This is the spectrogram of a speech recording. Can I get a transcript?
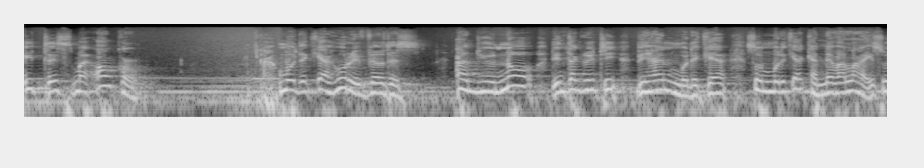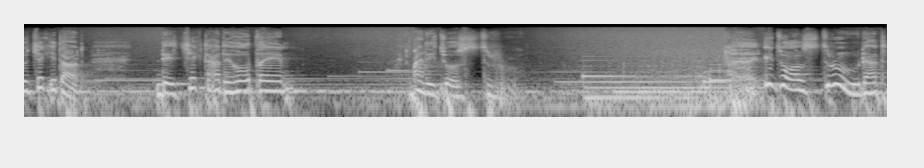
it is my uncle, Mordecai, who revealed this. And you know the integrity behind Mordecai, so Mordecai can never lie. So check it out. They checked out the whole thing, and it was true. It was true that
